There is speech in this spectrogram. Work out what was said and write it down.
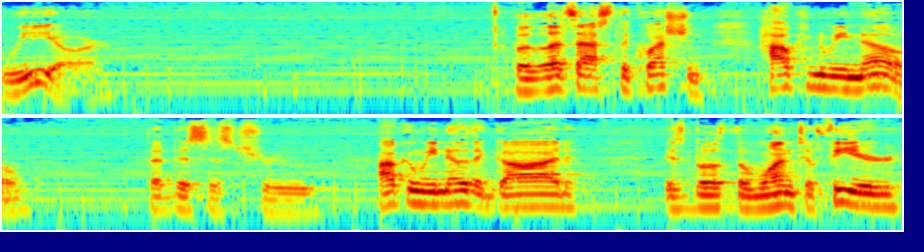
we are. But let's ask the question how can we know that this is true? How can we know that God is both the one to fear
